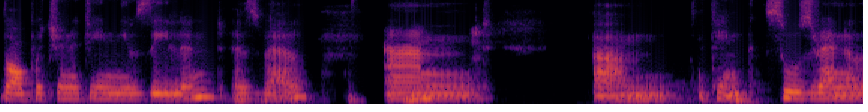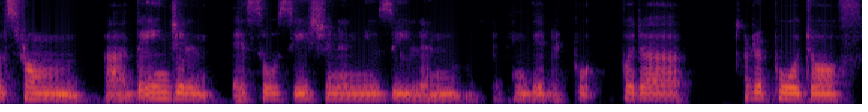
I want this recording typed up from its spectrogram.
the opportunity in New Zealand as well. Mm-hmm. And um, I think Suse Reynolds from uh, the Angel Association in New Zealand, I think they put, a report of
